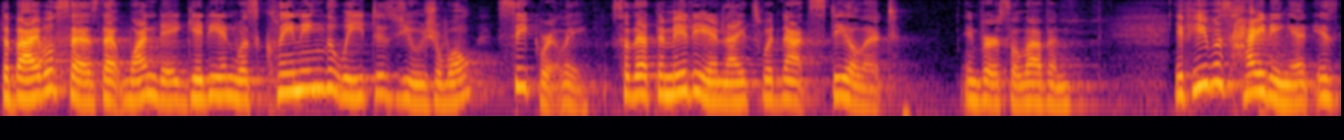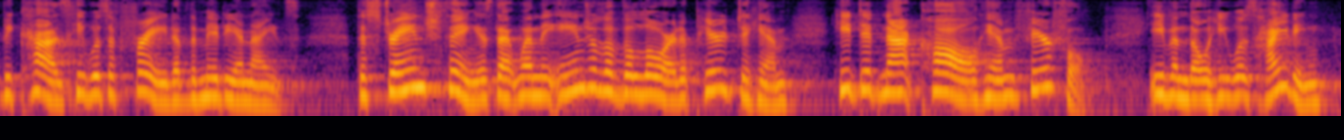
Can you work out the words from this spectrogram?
The Bible says that one day Gideon was cleaning the wheat as usual, secretly, so that the Midianites would not steal it, in verse 11. If he was hiding it, is because he was afraid of the Midianites. The strange thing is that when the angel of the Lord appeared to him, he did not call him fearful, even though he was hiding.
